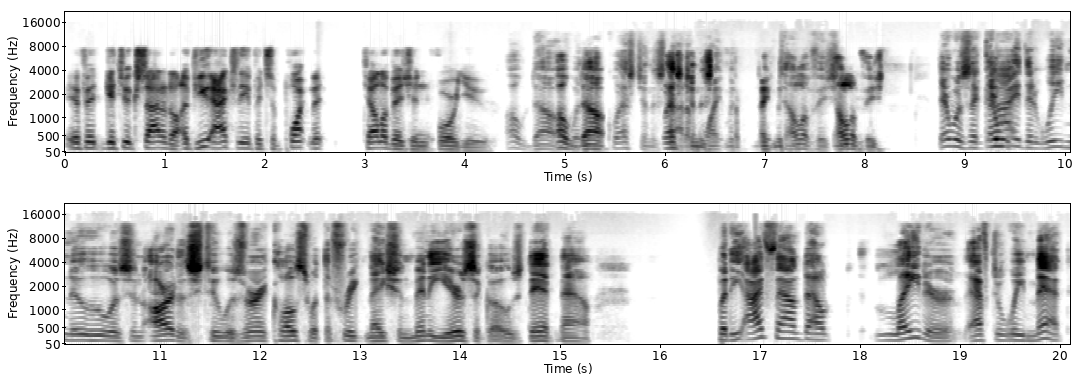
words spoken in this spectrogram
if it gets you excited at all. If you actually, if it's appointment television for you. Oh no! Oh, without no. question, it's Question not is appointment, appointment television. television. There was a guy that we knew who was an artist who was very close with the Freak Nation many years ago. Who's dead now, but he. I found out later after we met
